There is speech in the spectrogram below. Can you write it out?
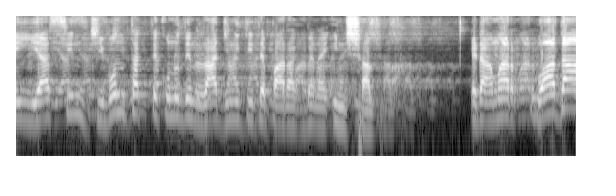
এই ইয়াসিন জীবন থাকতে কোনোদিন রাজনীতিতে পা রাখবে না ইনশাল্লাহ এটা আমার ওয়াদা।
